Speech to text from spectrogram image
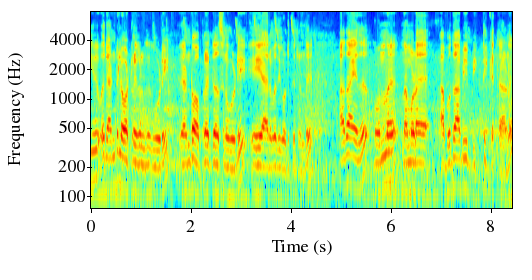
ഈ രണ്ട് ലോട്ടറികൾക്ക് കൂടി രണ്ട് ഓപ്പറേറ്റേഴ്സിന് കൂടി ഈ അനുമതി കൊടുത്തിട്ടുണ്ട്. അതായത് ഒന്ന് നമ്മുടെ അബുദാബി ബിഗ് ടിക്കറ്റാണ്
